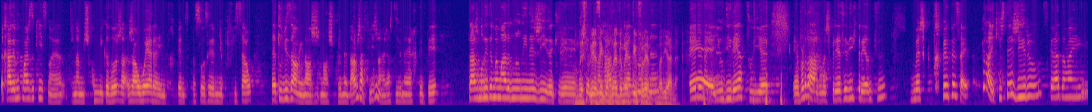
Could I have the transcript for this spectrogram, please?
a rádio é muito mais do que isso, não é? Tornamos-nos comunicadores, já, já o era e de repente passou a ser a minha profissão. A televisão, e nós, nós experimentámos, já fiz, é? Já estive na RTP. Traz-me ali também uma adrenalina gira, que é. Uma experiência completamente diferente, Mariana. É, e o direto, e a, é verdade, uma experiência diferente, mas que de repente pensei, espera aí, que isto é giro, se calhar também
